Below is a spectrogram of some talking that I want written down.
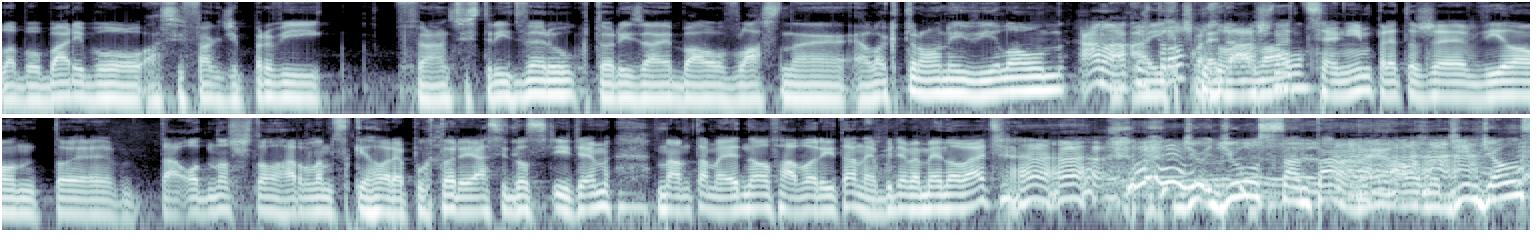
lebo Barry bol asi fakt, že prvý rámci streetwearu, ktorý zajebal vlastné elektróny Vilone Áno, ako trošku predával. zvláštne cením, pretože Vilon to je tá odnož toho harlemského repu, ktorý ja si dosť idem. Mám tam jedného favorita, nebudeme menovať. Ju- Jules Santana, ne? Alebo Jim Jones?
